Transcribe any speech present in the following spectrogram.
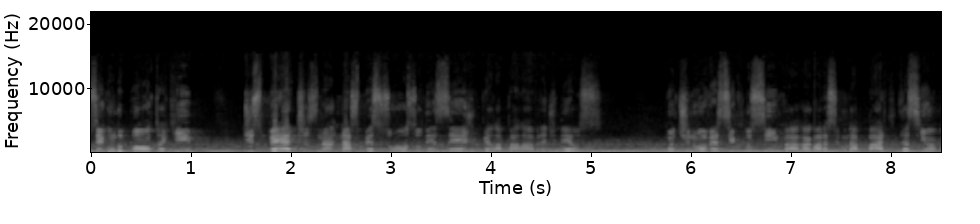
Segundo ponto aqui, despertes na, nas pessoas o desejo pela palavra de Deus. Continua o versículo 5, agora a segunda parte diz assim: ó,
